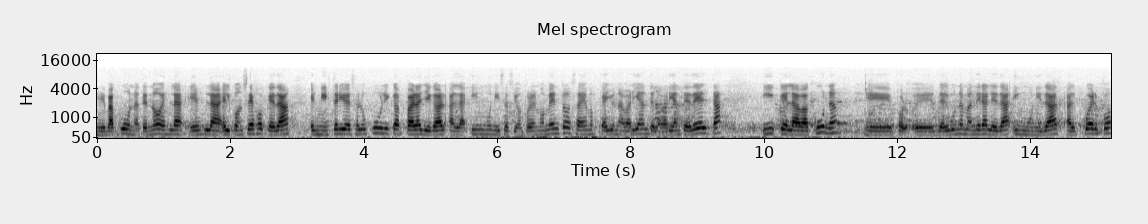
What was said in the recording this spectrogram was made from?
eh, vacúnate, ¿no? Es, la, es la, el consejo que da el Ministerio de Salud Pública para llegar a la inmunización. Por el momento sabemos que hay una variante, la variante Delta, y que la vacuna eh, eh, de alguna manera le da inmunidad al cuerpo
